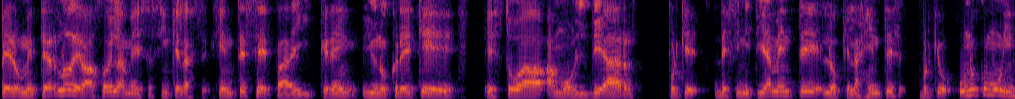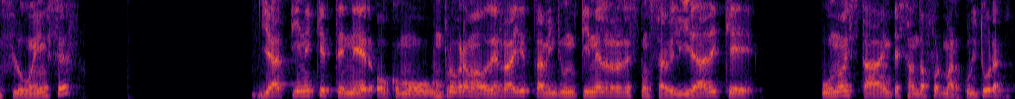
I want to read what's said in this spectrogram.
Pero meterlo debajo de la mesa sin que la gente sepa y, creen, y uno cree que esto va a moldear, porque definitivamente lo que la gente es, porque uno como influencer ya tiene que tener, o como un programador de radio, también tiene la responsabilidad de que uno está empezando a formar cultura.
